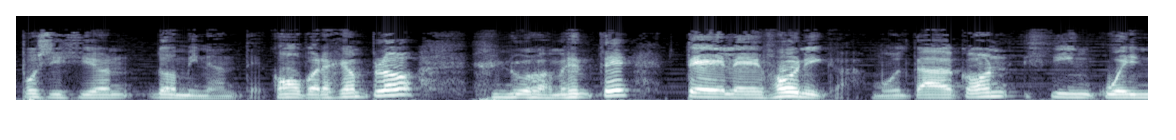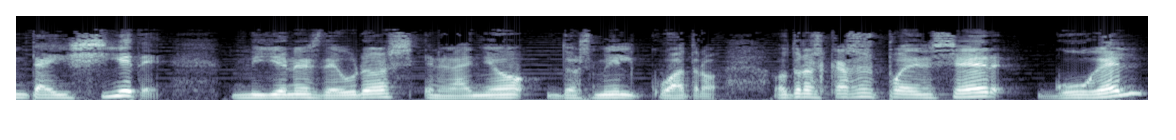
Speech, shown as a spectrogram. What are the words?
posición dominante. Como por ejemplo, nuevamente, Telefónica, multada con 57 millones de euros en el año 2004. Otros casos pueden ser Google,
